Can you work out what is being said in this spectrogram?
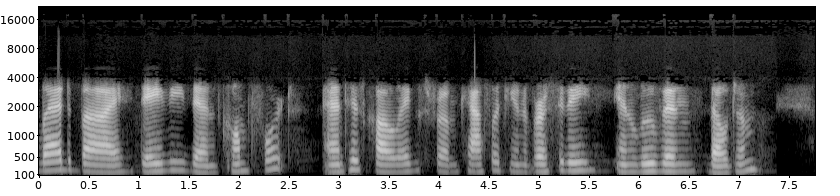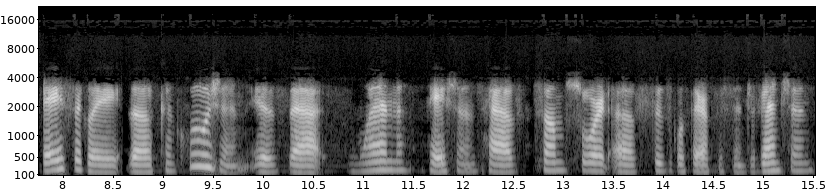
led by Davy van Comfort and his colleagues from Catholic University in Leuven, Belgium. Basically, the conclusion is that when patients have some sort of physical therapist intervention,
